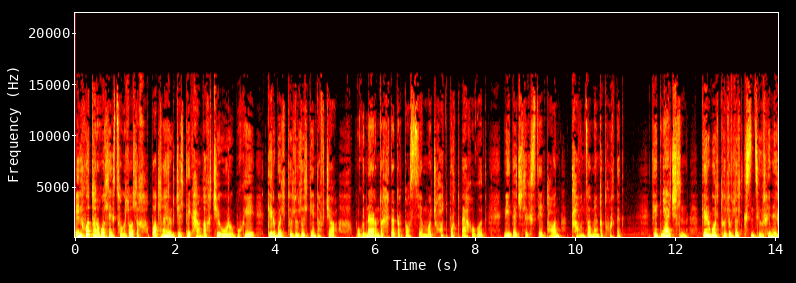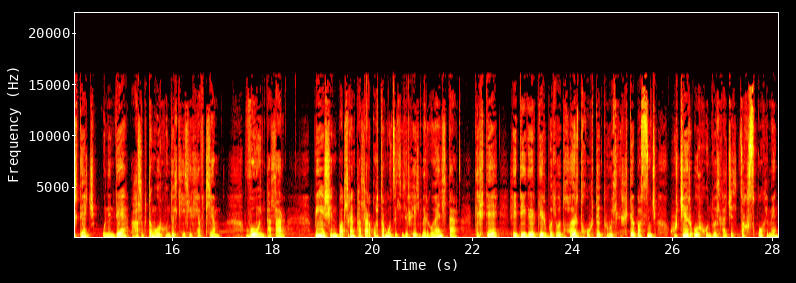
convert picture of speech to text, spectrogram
Энэхүү торгуулийг цуглуулах, бодлогын хэрэгжилтийг хангах чиг үүрэг бүхий гэр бүл төлөвлөлтийн товчоо бүгд найрамдах хятад ард улсын муж хот бүрт байх өгөөд нийт ажиллагчдын тоон 500 мянгад хүрдэг. Тэдний ажил нь гэр бүл төлөвлөлт гэсэн цэвэрхэн нэртэйж үнэндээ албадан өр хөндлөлт хийлгэх явдал юм. Вөө энэ талаар Би шинэ бодлогын талаар гутран үзэл илэрхийлмээргүй байна л да. Гэхдээ хэдийгээр гэр бүлүүд хоёр дахь хүүхдэд төрүүлэх хэрэгтэй болсон ч хүчээр өр хөндлөх ажил зогсохгүй хэмээн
